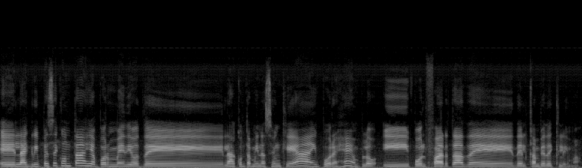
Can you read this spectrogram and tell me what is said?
Eh, la gripe se contagia por medio de la contaminación que hay, por ejemplo, y por falta de, del cambio de clima.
